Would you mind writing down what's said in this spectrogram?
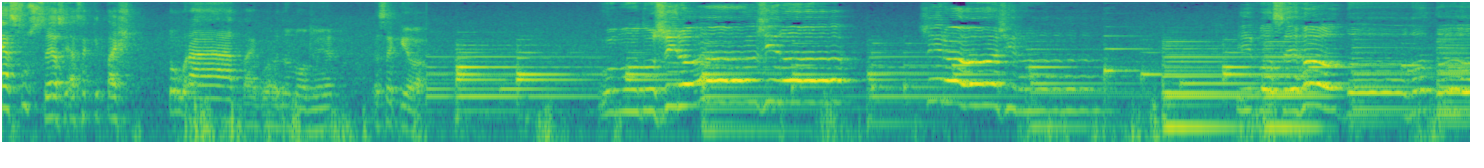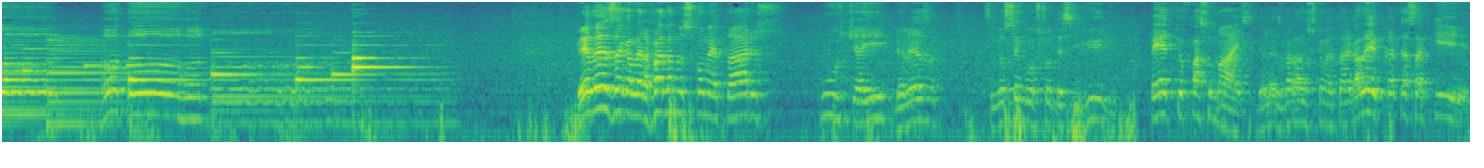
A sucesso, essa aqui tá estourada agora no momento. Essa aqui, ó. O mundo girou, girou, girou, girou. E você rodou, rodou, rodou, rodou. Beleza, galera? Vai lá nos comentários, curte aí, beleza? Se você gostou desse vídeo, pede que eu faço mais, beleza? Vai lá nos comentários. Galera, canta essa aqui,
